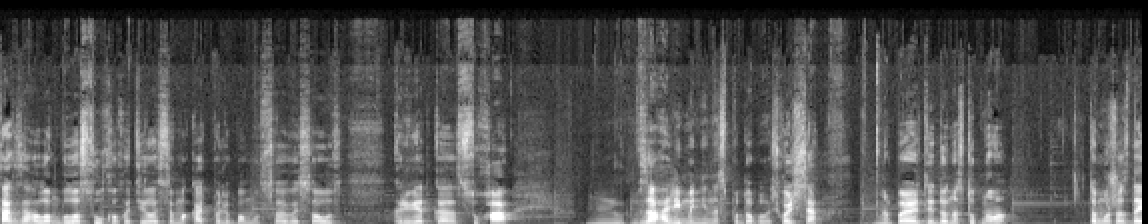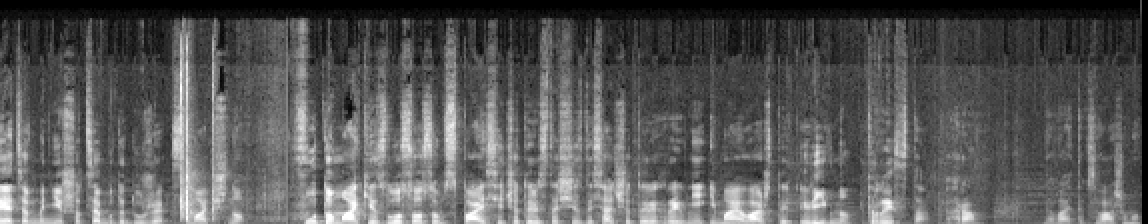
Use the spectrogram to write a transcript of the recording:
Так, загалом було сухо, хотілося макати по-любому соєвий соус. Креветка суха. Взагалі мені не сподобалось. Хочеться перейти до наступного, тому що здається мені, що це буде дуже смачно. Футомакі з лососом спайсі 464 гривні і має важити рівно 300 грам. Давайте взважимо.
